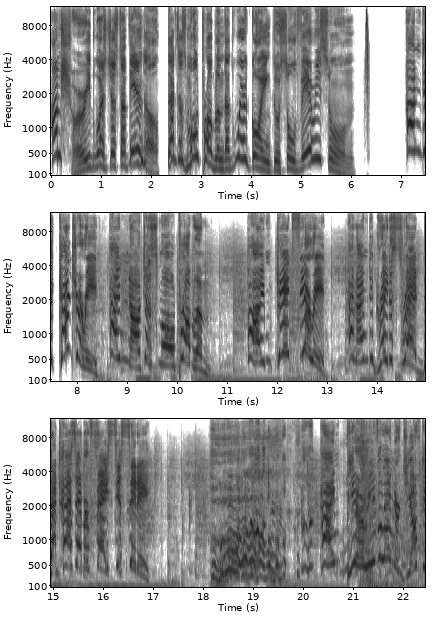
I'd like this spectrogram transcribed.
I'm sure it was just a vandal. That's a small problem that we're going to solve very soon. On the contrary, I'm not a small problem. I'm Kid Fury, and I'm the greatest threat that has ever faced this city. I'm pure evil energy of the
